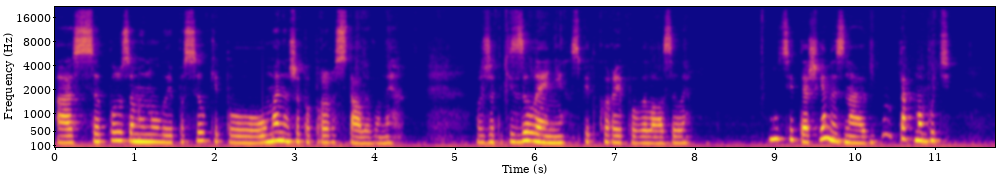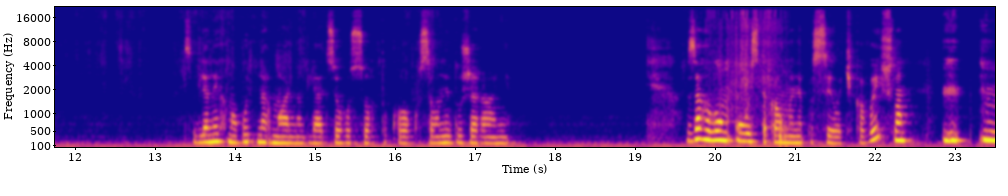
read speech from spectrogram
А з позаминулої посилки, то у мене вже попроростали вони. Вже такі зелені з-під кори повилазили. Ну, ці теж, я не знаю. Ну, так, мабуть, це для них, мабуть, нормально для цього сорту крокуса. Вони дуже ранні. Загалом, ось така у мене посилочка вийшла.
